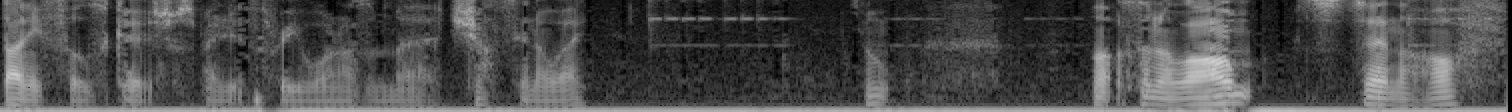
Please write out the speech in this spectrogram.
Danny Philliskirk's just made it 3-1 as I'm uh, chatting away. Oh, that's an alarm, let's turn that off.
